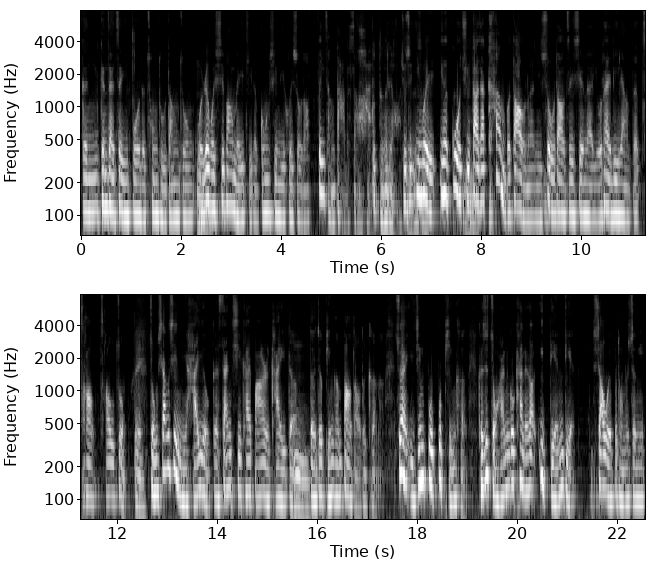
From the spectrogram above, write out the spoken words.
跟跟在这一波的冲突当中，我认为西方媒体的公信力会受到非常大的伤害，不得了。就是因为因为过去大家看不到呢，你受到这些呢犹太力量的操操纵，对，总相信你还有个三七开八二开的的就平衡报道的可能。虽然已经不不平衡，可是总还能够看得到一点点。稍微不同的声音，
